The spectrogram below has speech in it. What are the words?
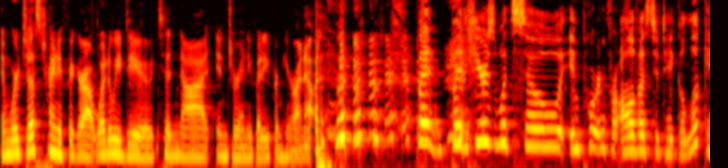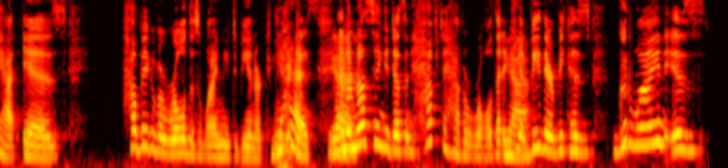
And we're just trying to figure out what do we do to not injure anybody from here on out. but but here's what's so important for all of us to take a look at is how big of a role does wine need to be in our community? Yes, And I'm not saying it doesn't have to have a role, that it yeah. can't be there because good wine is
